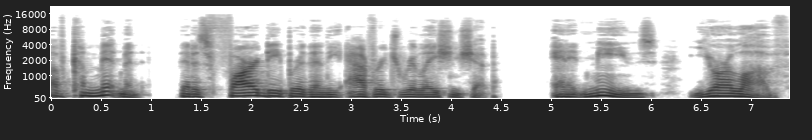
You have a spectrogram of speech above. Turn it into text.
of commitment that is far deeper than the average relationship. And it means your love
